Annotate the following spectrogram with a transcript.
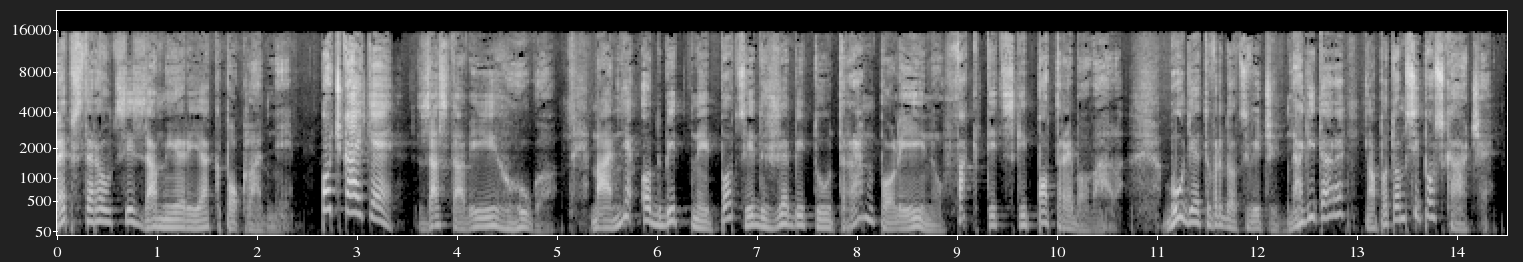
Websterovci zamieria k pokladni. Počkajte, zastaví ich Hugo. Má neodbitný pocit, že by tú trampolínu fakticky potreboval. Bude tvrdo cvičiť na gitare a potom si poskáče.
